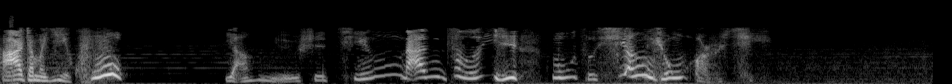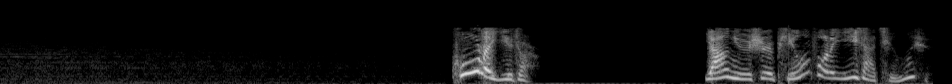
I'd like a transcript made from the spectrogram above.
他这么一哭，杨女士情难自已，母子相拥而泣。哭了一阵儿，杨女士平复了一下情绪，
